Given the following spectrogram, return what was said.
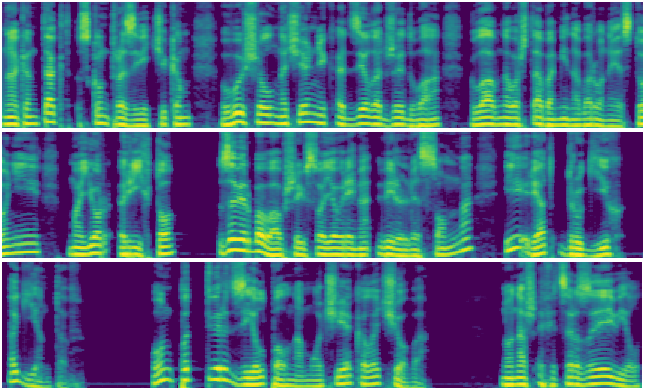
на контакт с контрразведчиком вышел начальник отдела G2 главного штаба Минобороны Эстонии майор Рихто, завербовавший в свое время Виллесонна и ряд других агентов. Он подтвердил полномочия Калачева. Но наш офицер заявил,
